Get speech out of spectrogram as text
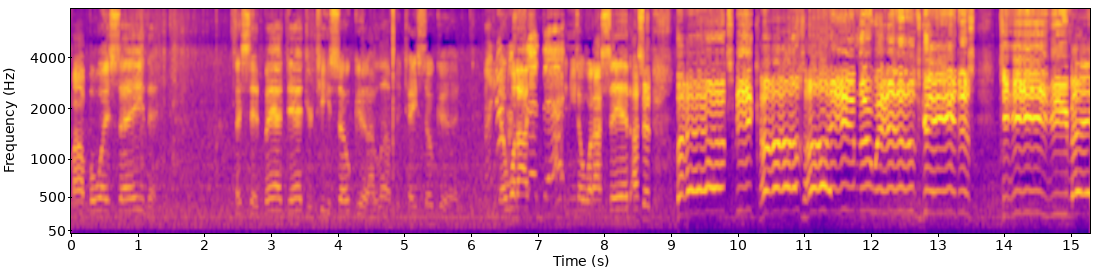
my boys say that they said, "Bad Dad, your tea is so good. I loved it. Tastes so good." I you know what I that. And you know what I said? I said, "That's because I am the world's greatest teammate."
